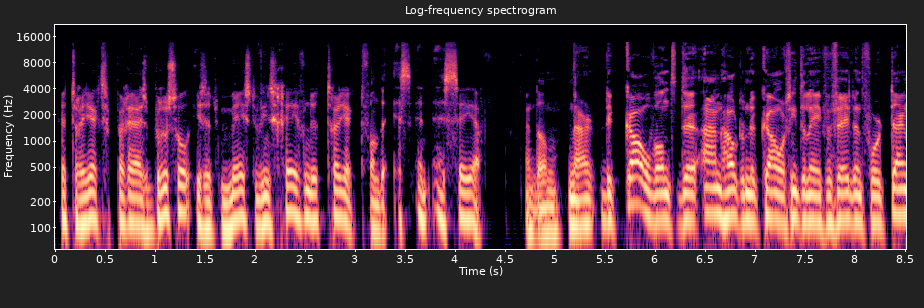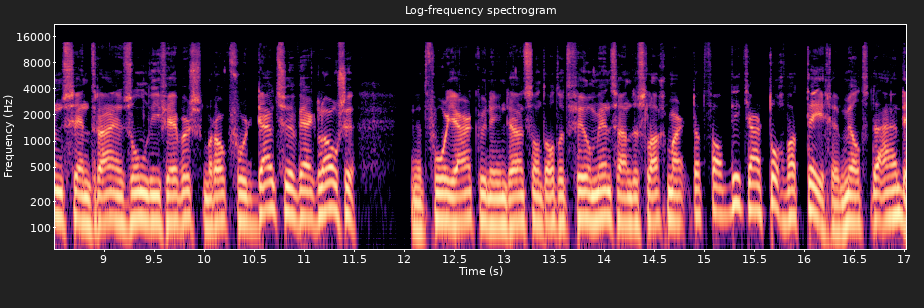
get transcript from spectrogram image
Het traject Parijs-Brussel is het meest winstgevende traject van de SNSCF. En dan naar de kou, want de aanhoudende kou is niet alleen vervelend voor tuincentra en zonliefhebbers, maar ook voor Duitse werklozen. In het voorjaar kunnen in Duitsland altijd veel mensen aan de slag, maar dat valt dit jaar toch wat tegen, meldt de AND.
